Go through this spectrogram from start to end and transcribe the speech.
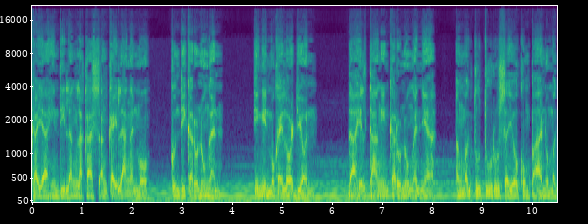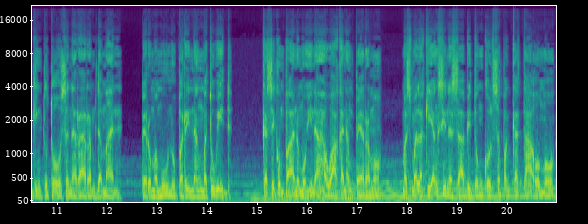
Kaya hindi lang lakas ang kailangan mo, kundi karunungan. Hingin mo kay Lord yon. Dahil tanging karunungan niya ang magtuturo sa iyo kung paano maging totoo sa nararamdaman pero mamuno pa rin ng matuwid. Kasi kung paano mo hinahawakan ang pera mo, mas malaki ang sinasabi tungkol sa pagkatao mo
